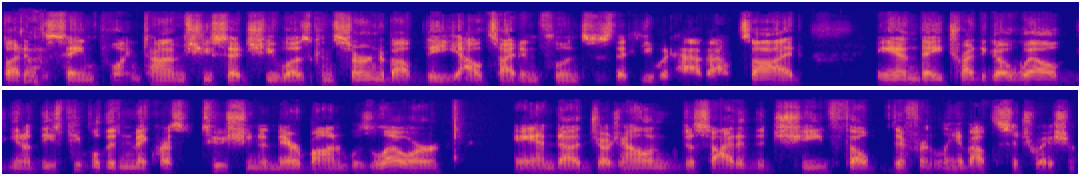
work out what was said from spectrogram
But at the same point in time, she said she was concerned about the outside influences that he would have outside. And they tried to go, well, you know, these people didn't make restitution and their bond was lower. And uh, Judge Allen decided that she felt differently about the situation.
